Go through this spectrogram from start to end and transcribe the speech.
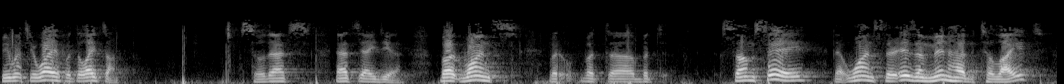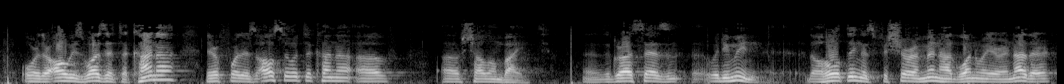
be with your wife with the lights on. So that's that's the idea. But once, but but uh, but some say that once there is a minhag to light, or there always was a takana, therefore there's also a takana of, of shalom bayit. Uh, the Gra says, uh, what do you mean? The whole thing is for sure a minhag one way or another,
